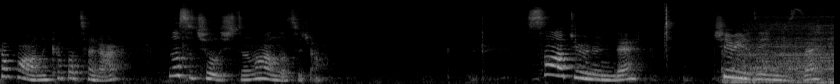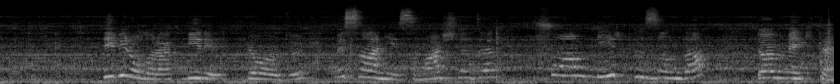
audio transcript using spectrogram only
kapağını kapatarak nasıl çalıştığını anlatacağım. Saat yönünde çevirdiğimizde devir olarak biri gördük ve saniyesi başladı. Şu an bir hızında dönmekte.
